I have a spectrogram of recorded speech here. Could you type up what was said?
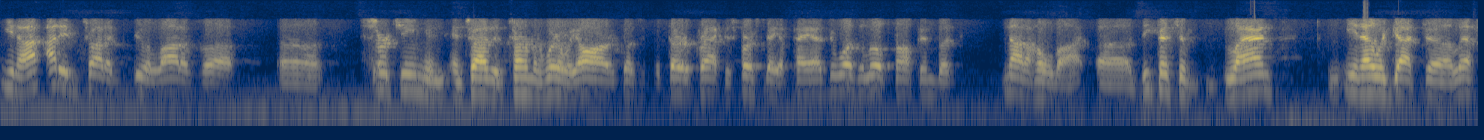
you know, I, I didn't try to do a lot of uh, uh, searching and, and try to determine where we are because it's the third practice, first day of pads. There was a little thumping, but not a whole lot. Uh, defensive line, you know, we've got uh, left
